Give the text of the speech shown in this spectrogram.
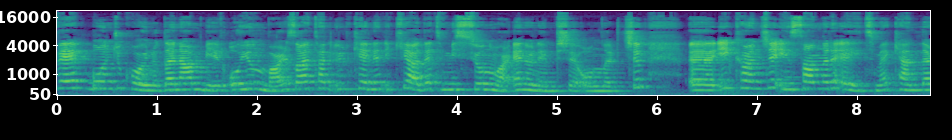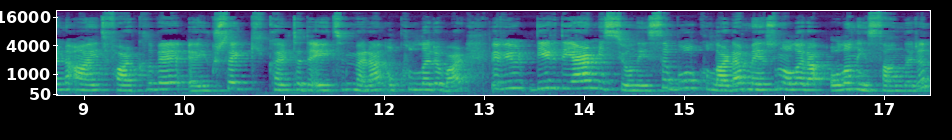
ve boncuk oyunu denen bir oyun var. Zaten ülkenin iki adet misyonu var. En önemli şey onlar için. Ee, ilk önce insanları eğitmek, kendilerine ait farklı ve e, yüksek kalitede eğitim veren okulları var. Ve bir, diğer misyonu ise bu okullardan mezun olarak olan insanların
